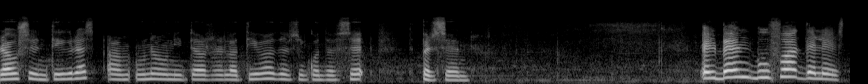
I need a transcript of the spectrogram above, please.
graus centígrads amb una unitat relativa del 57%. El vent bufa de l'est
